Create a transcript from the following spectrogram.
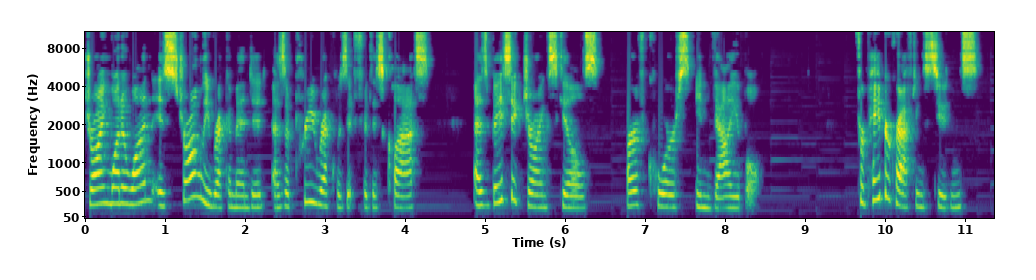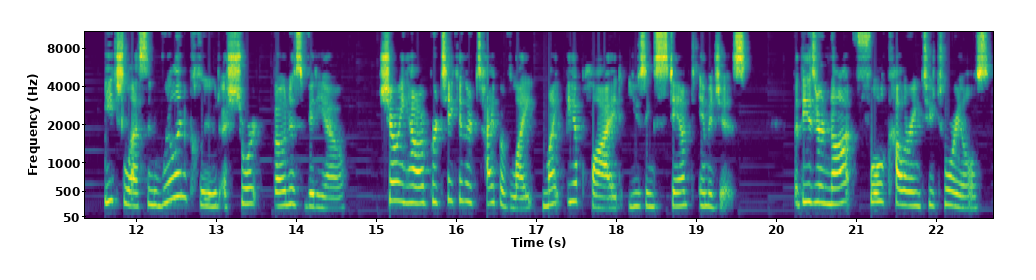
Drawing 101 is strongly recommended as a prerequisite for this class, as basic drawing skills are of course invaluable. For paper crafting students, each lesson will include a short bonus video showing how a particular type of light might be applied using stamped images, but these are not full coloring tutorials,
